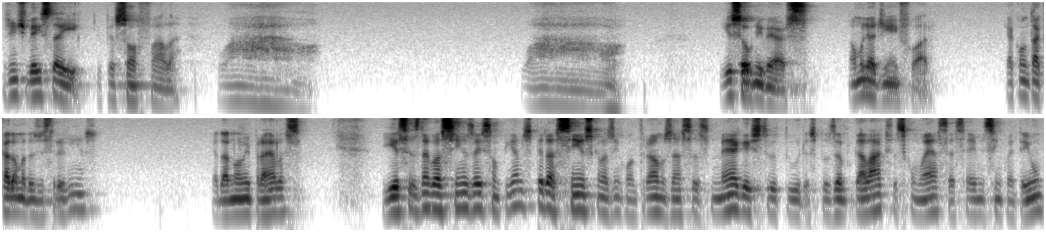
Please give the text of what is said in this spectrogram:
a gente vê isso daí. O pessoal fala, uau, uau. Isso é o universo. Dá uma olhadinha aí fora. Quer contar cada uma das estrelinhas? Quer dar nome para elas? E esses negocinhos aí são pequenos pedacinhos que nós encontramos nessas mega estruturas. Por exemplo, galáxias como essa, essa M51,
